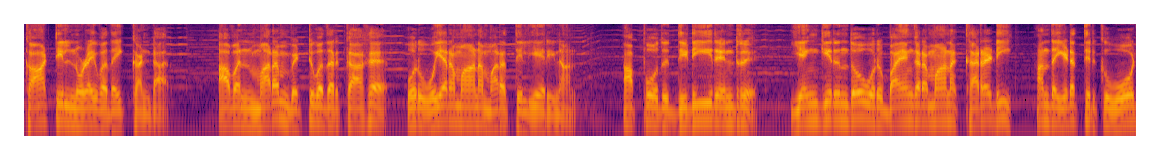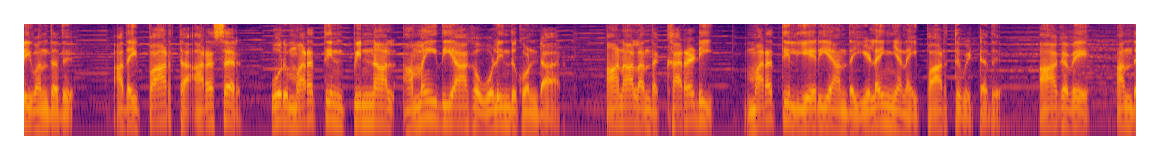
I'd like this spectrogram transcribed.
காட்டில் நுழைவதைக் கண்டார். அவன் மரம் வெட்டுவதற்காக ஒரு உயரமான மரத்தில் ஏறினான். அப்போது திடீரென்று எங்கிருந்தோ ஒரு பயங்கரமான கரடி அந்த இடத்திற்கு ஓடி வந்தது. அதை பார்த்த அரசர் ஒரு மரத்தின் பின்னால் அமைதியாக ஒளிந்து கொண்டார். ஆனால் அந்த கரடி மரத்தில் ஏறிய அந்த இளைஞனை பார்த்துவிட்டது. ஆகவே அந்த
